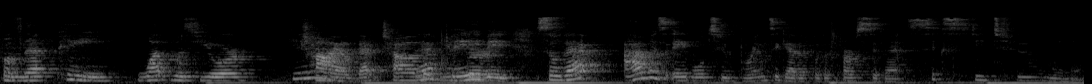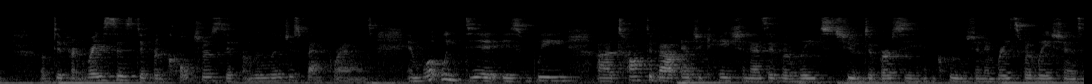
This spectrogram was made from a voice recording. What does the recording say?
from that pain. What was your child, that child that, that you birthed? baby. So that I was able to bring together for the first event 62 women of different races, different cultures, different religious backgrounds. And what we did is we uh, talked about education as it relates to diversity and inclusion and race relations.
